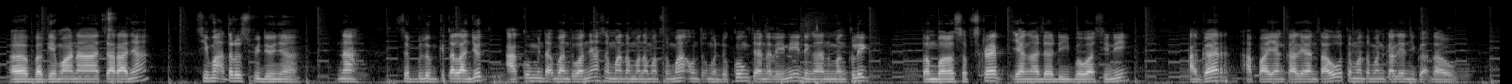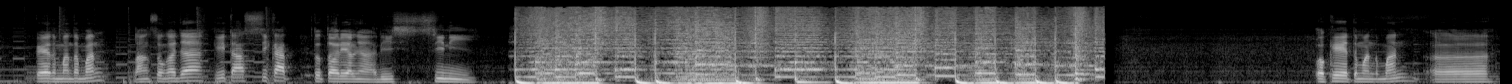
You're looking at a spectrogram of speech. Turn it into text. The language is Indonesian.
e, bagaimana caranya? Simak terus videonya. Nah Sebelum kita lanjut, aku minta bantuannya sama teman-teman semua untuk mendukung channel ini dengan mengklik tombol subscribe yang ada di bawah sini agar apa yang kalian tahu teman-teman kalian juga tahu. Oke teman-teman, langsung aja kita sikat tutorialnya di sini. Oke teman-teman, uh,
